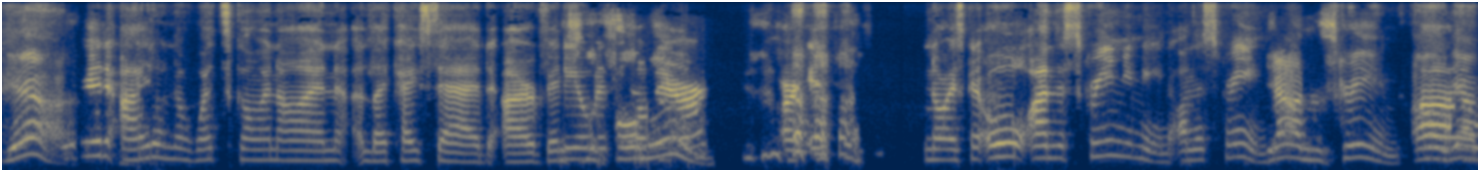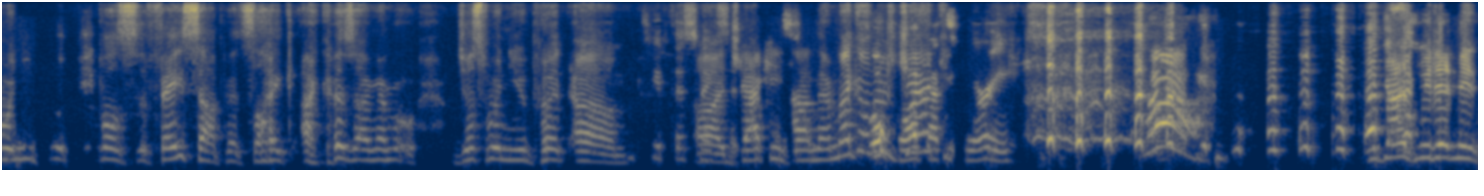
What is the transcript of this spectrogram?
Yeah. I don't know what's going on. Like I said, our video is still moon. there. Our No, I was gonna. Oh, on the screen, you mean on the screen? Yeah, on the screen. Oh, Um, yeah. When you put people's face up, it's like because I remember just when you put um Let's see this uh, Jackie's on there. I'm like, oh, Oh, there's God, Jackie. that's scary. Ah! you guys, we didn't mean.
